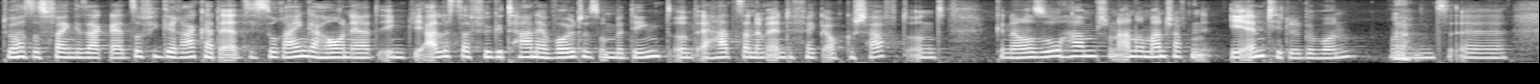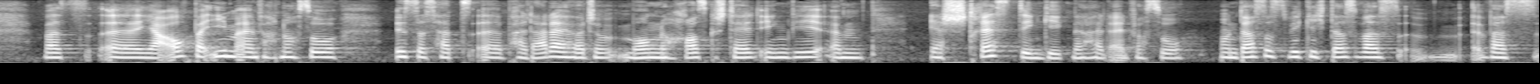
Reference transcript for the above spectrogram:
du hast es vorhin gesagt, er hat so viel gerackert, er hat sich so reingehauen, er hat irgendwie alles dafür getan, er wollte es unbedingt und er hat es dann im Endeffekt auch geschafft. Und genau so haben schon andere Mannschaften EM-Titel gewonnen. Ja. Und äh, was äh, ja auch bei ihm einfach noch so ist, das hat äh, Paldada heute Morgen noch rausgestellt, irgendwie, ähm, er stresst den Gegner halt einfach so. Und das ist wirklich das, was, was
